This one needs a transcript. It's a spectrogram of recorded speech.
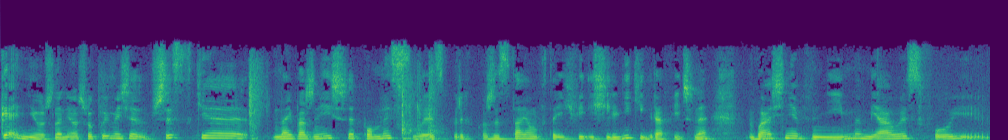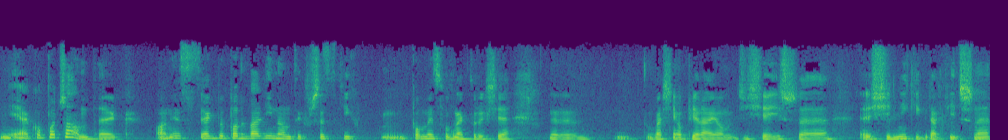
geniusz, no nie oszukujmy się, wszystkie najważniejsze pomysły, z których korzystają w tej chwili silniki graficzne, właśnie w nim miały swój niejako początek. On jest jakby podwaliną tych wszystkich mm, pomysłów, na których się y, właśnie opierają dzisiejsze silniki graficzne.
